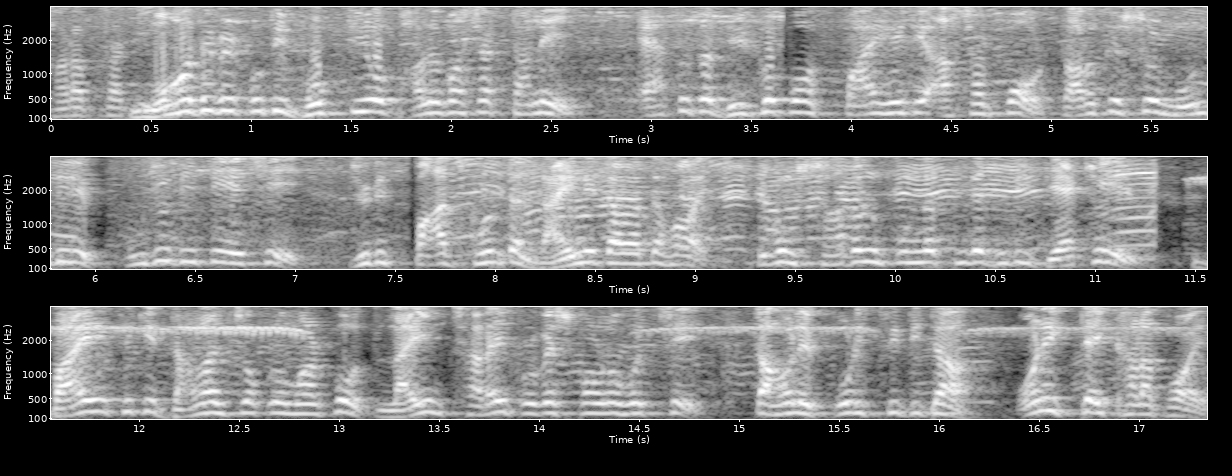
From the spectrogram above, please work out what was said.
খারাপ থাকে। মহাদেবের প্রতি ভক্তি ও ভালোবাসার টানে এতটা দীর্ঘ পথ পায়ে হেঁটে আসার পর তারকেশ্বর মন্দিরে পুজো দিতে এসে যদি পাঁচ ঘণ্টা লাইনে দাঁড়াতে হয় এবং সাধারণ পুণ্যার্থীরা যদি দেখেন বাইরে থেকে দালাল চক্র মারফত লাইন ছাড়াই প্রবেশ করানো হচ্ছে, তাহলে পরিস্থিতিটা অনেকটাই খারাপ হয়।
